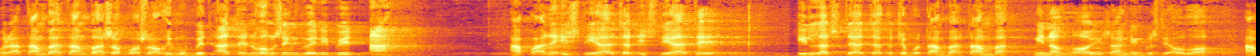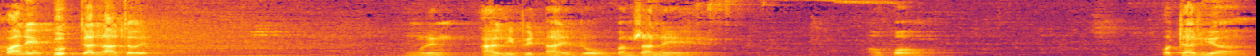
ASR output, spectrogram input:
Ora tambah-tambah sapa sahibu bid'atin wong sing duweni bid'ah. Apane istihadan istihate illa stadada kejaba tambah-tambah. Minallahi saking Gusti Allah. Apane? Bu'dan adoh. Mungkin ahli bid'ah itu bangsane apa? Qadariyah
